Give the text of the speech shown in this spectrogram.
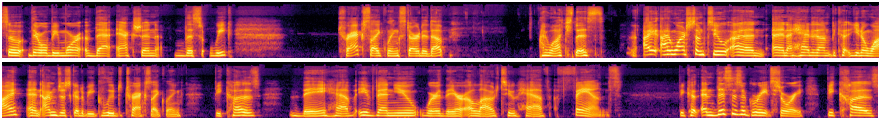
So there will be more of that action this week. Track cycling started up. I watched this. I, I watched some too, and and I had it on because you know why? And I'm just going to be glued to track cycling because they have a venue where they're allowed to have fans. Because and this is a great story because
